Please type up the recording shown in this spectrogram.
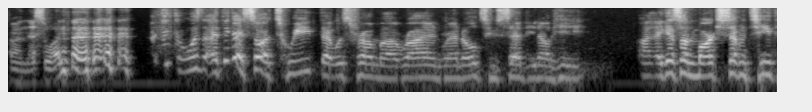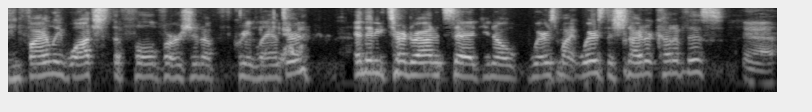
on this one. I think it was. I think I saw a tweet that was from uh, Ryan Reynolds who said, you know, he, I guess on March seventeenth, he finally watched the full version of Green Lantern, yeah. And then he turned around and said, you know, where's my, where's the Snyder cut of this? Yeah.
